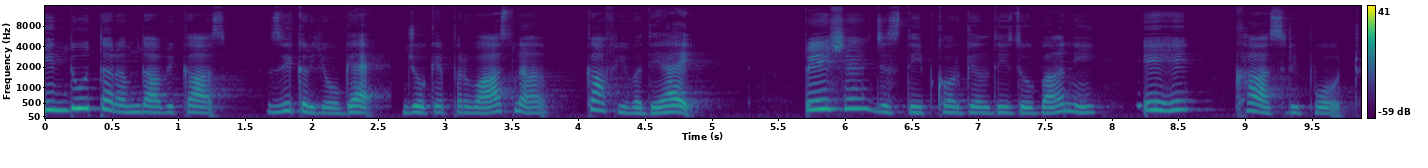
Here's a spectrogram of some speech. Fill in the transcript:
ਹਿੰਦੂ ਧਰਮ ਦਾ ਵਿਕਾਸ ਜ਼ਿਕਰਯੋਗ ਹੈ ਜੋ ਕਿ ਪ੍ਰਵਾਸ ਨਾਲ ਕਾਫੀ ਵਧਿਆ ਹੈ ਪੇਸ਼ ਹੈ ਜਸਦੀਪ ਕੌਰ ਗਿੱਲ ਦੀ ਜ਼ੁਬਾਨੀ ਇਹ ਖਾਸ ਰਿਪੋਰਟ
